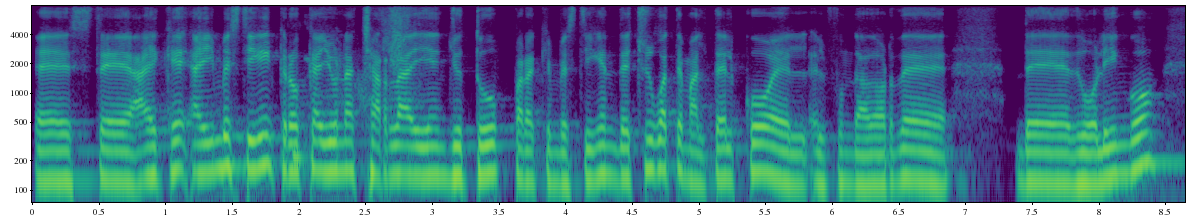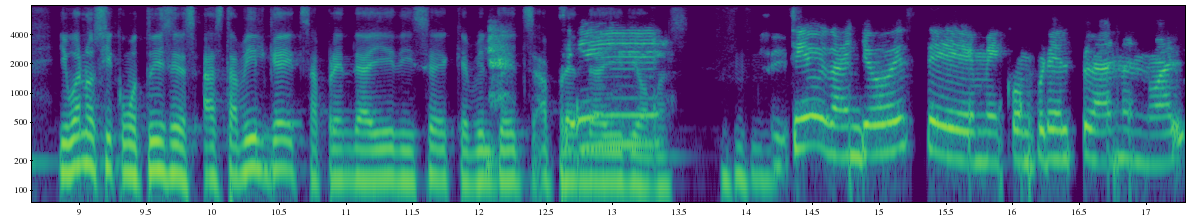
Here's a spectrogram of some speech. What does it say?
Este, hay que, ahí investiguen, creo que hay una charla ahí en YouTube para que investiguen. De hecho, es guatemalteco, el, el fundador de, de Duolingo. Y bueno, sí, como tú dices, hasta Bill Gates aprende ahí, dice que Bill Gates aprende ahí idiomas. Sí, oigan, yo este me compré el plan anual.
